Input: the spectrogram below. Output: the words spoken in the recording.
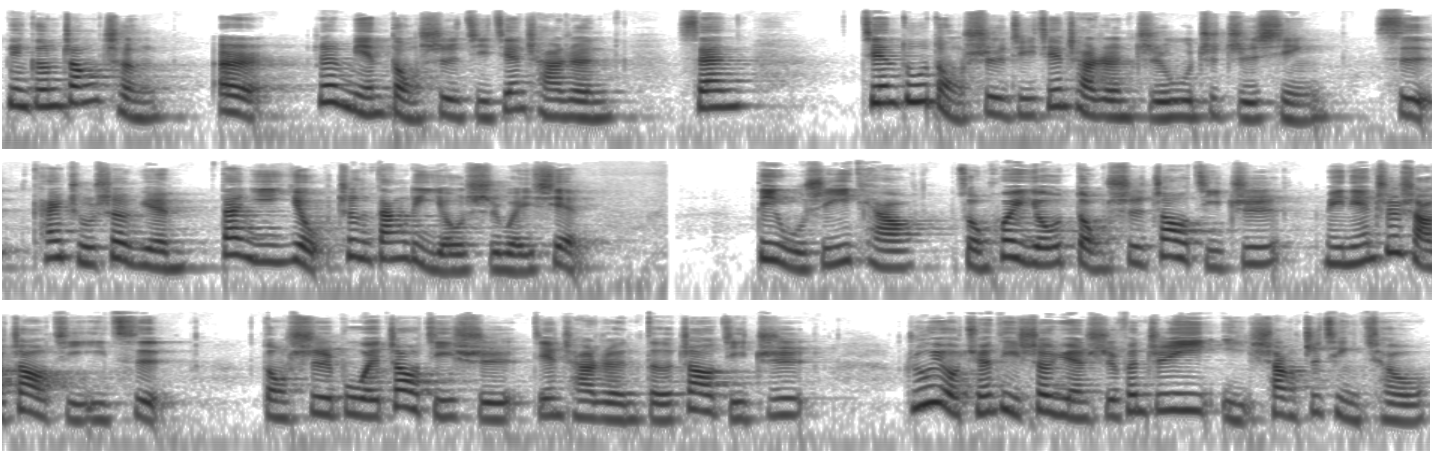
变更章程；二、任免董事及监察人；三、监督董事及监察人职务之执行。四、开除社员，但以有正当理由时为限。第五十一条，总会由董事召集之，每年至少召集一次。董事不为召集时，监察人得召集之。如有全体社员十分之一以上之请求，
